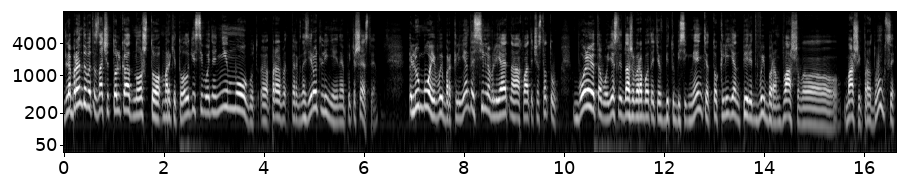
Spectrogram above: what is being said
Для брендов это значит только одно, что маркетологи сегодня не могут э, прогнозировать линейное путешествие любой выбор клиента сильно влияет на охват и частоту. Более того, если даже вы работаете в B2B сегменте, то клиент перед выбором вашего, вашей продукции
